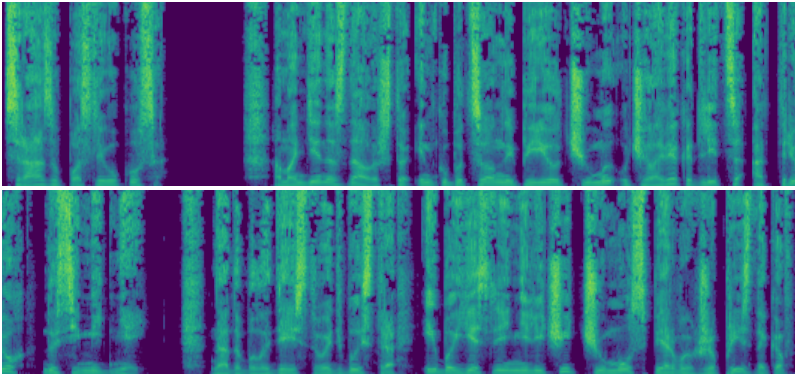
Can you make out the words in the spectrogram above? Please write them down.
Сразу после укуса. Амандина знала, что инкубационный период чумы у человека длится от трех до семи дней. Надо было действовать быстро, ибо если не лечить чуму с первых же признаков,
